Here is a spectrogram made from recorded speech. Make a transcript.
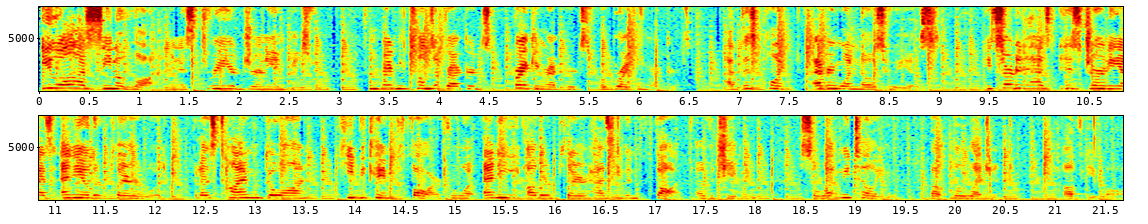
Elol has seen a lot in his three-year journey in Bee Swarm, from breaking tons of records, breaking records, or breaking records. At this point, everyone knows who he is. He started his journey as any other player would, but as time would go on, he became far from what any other player has even thought of achieving. So let me tell you about the legend of Elol.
